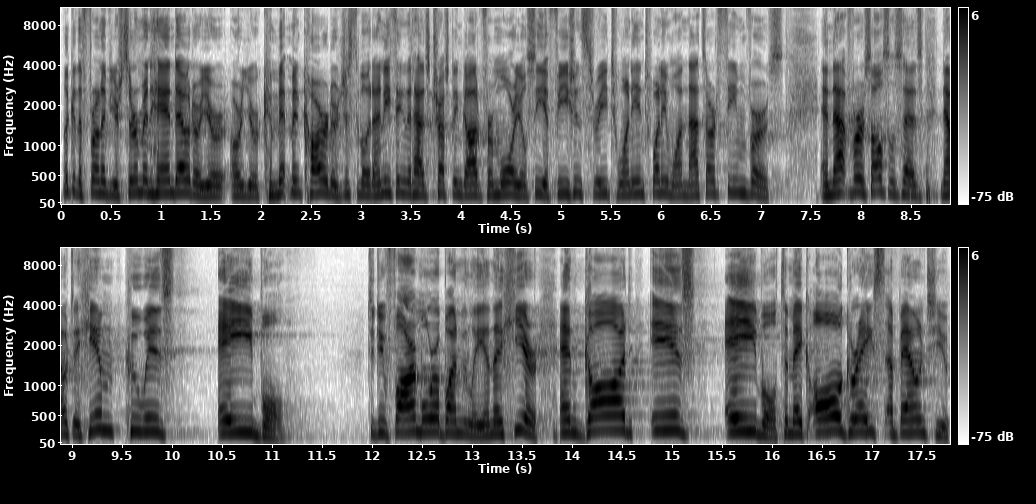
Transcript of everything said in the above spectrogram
Look at the front of your sermon handout or your, or your commitment card or just about anything that has trust in God for more. You'll see Ephesians 3 20 and 21. That's our theme verse. And that verse also says, Now to him who is able to do far more abundantly. And then here, and God is able to make all grace abound to you.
